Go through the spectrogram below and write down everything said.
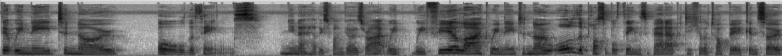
that we need to know all the things. You know how this one goes, right? We we feel like we need to know all of the possible things about our particular topic, and so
